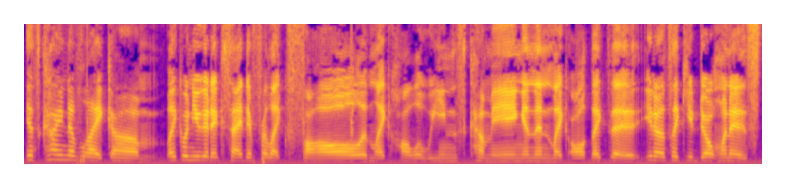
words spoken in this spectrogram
it's kind of like um like when you get excited for like fall and like Halloween's coming and then like all like the you know it's like you don't want to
